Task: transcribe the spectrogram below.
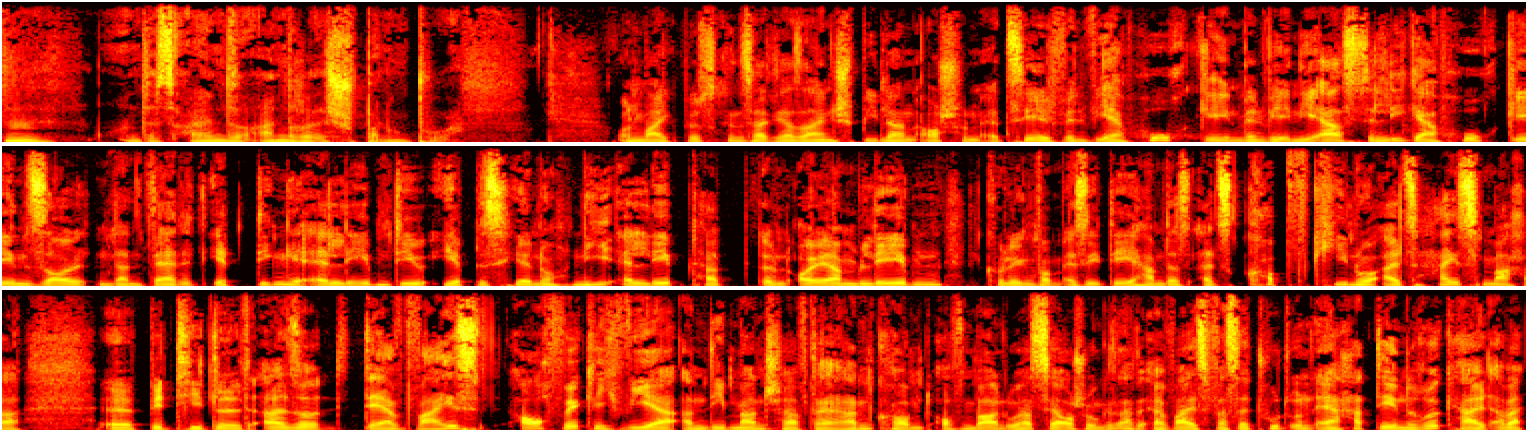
Hm. Und das andere ist Spannung pur. Und Mike Büskens hat ja seinen Spielern auch schon erzählt, wenn wir hochgehen, wenn wir in die erste Liga hochgehen sollten, dann werdet ihr Dinge erleben, die ihr bisher noch nie erlebt habt in eurem Leben. Die Kollegen vom SED haben das als Kopfkino, als Heißmacher äh, betitelt. Also der weiß auch wirklich, wie er an die Mannschaft rankommt. Offenbar, du hast ja auch schon gesagt, er weiß, was er tut und er hat den Rückhalt. Aber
